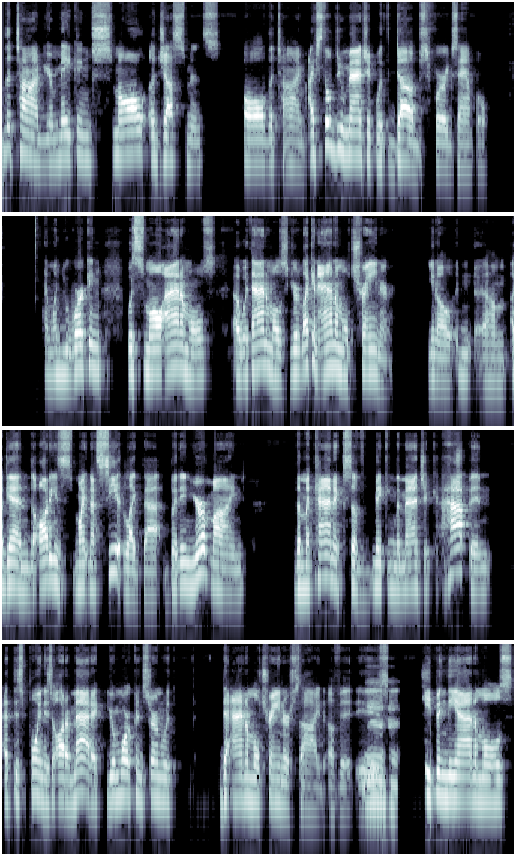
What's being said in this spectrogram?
the time. You're making small adjustments all the time. I still do magic with doves, for example. And when you're working with small animals, uh, with animals, you're like an animal trainer. You know, um, again, the audience might not see it like that, but in your mind, the mechanics of making the magic happen at this point is automatic. You're more concerned with the animal trainer side of it is mm-hmm. keeping the animals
